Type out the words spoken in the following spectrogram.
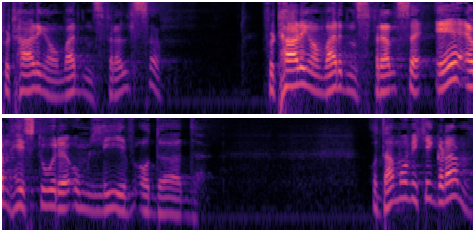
fortellinga om verdens frelse Fortellinga om verdens frelse er en historie om liv og død. Og det må vi ikke glemme.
